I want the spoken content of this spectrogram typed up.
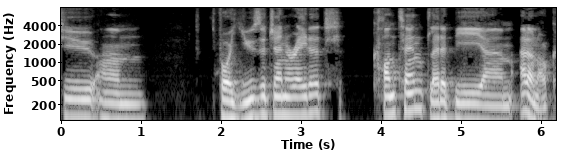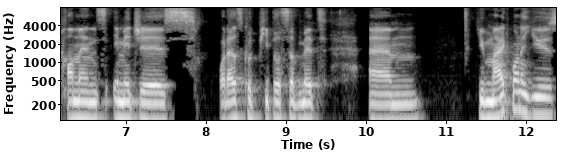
to um, for user generated content, let it be um, I don't know comments, images. What else could people submit? Um, you might want to use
